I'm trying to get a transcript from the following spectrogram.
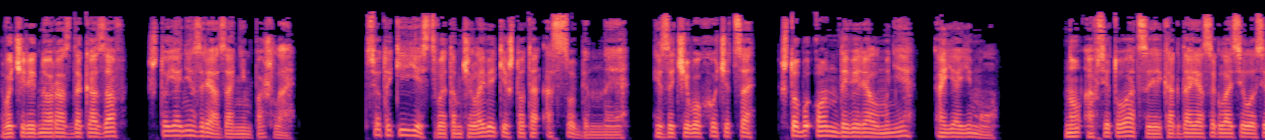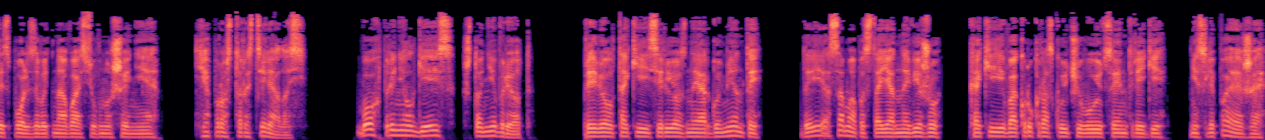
в очередной раз доказав, что я не зря за ним пошла. Все-таки есть в этом человеке что-то особенное, из-за чего хочется, чтобы он доверял мне, а я ему. Ну а в ситуации, когда я согласилась использовать на Васю внушение, я просто растерялась. Бог принял Гейс, что не врет. Привел такие серьезные аргументы, да и я сама постоянно вижу, какие вокруг раскручиваются интриги, не слепая же.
